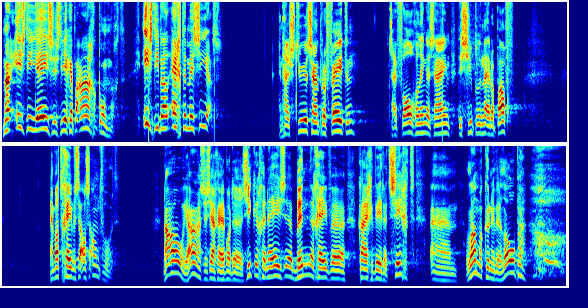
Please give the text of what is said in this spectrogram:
maar is die Jezus die ik heb aangekondigd, is die wel echt de Messias? En hij stuurt zijn profeten, zijn volgelingen, zijn discipelen erop af. En wat geven ze als antwoord? Nou ja, ze zeggen er worden zieken genezen, blinden geven, krijgen weer het zicht, eh, lammen kunnen weer lopen. Oh,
